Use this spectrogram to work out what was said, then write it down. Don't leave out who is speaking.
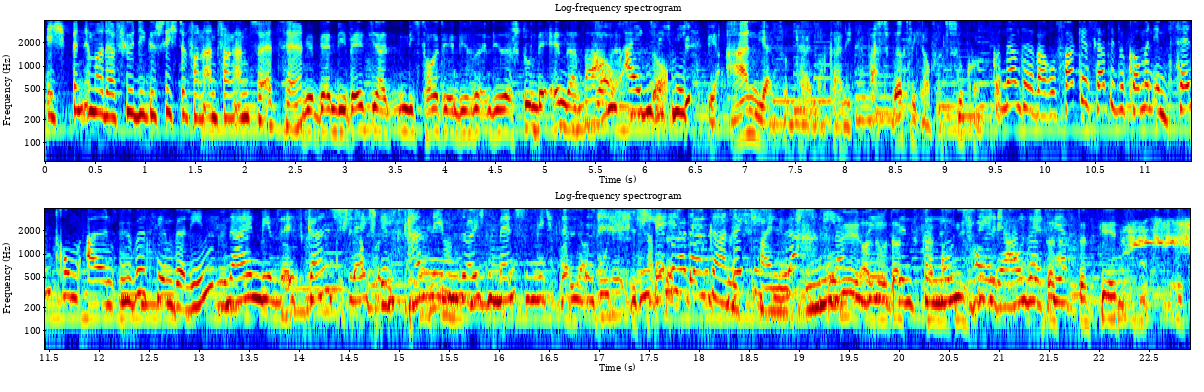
Speaker 1: Ich bin immer dafür, die Geschichte von Anfang an zu erzählen.
Speaker 2: Wir werden die Welt ja nicht heute in dieser, in dieser Stunde ändern.
Speaker 3: Warum doch, eigentlich doch. nicht?
Speaker 4: Wir ahnen ja zum Teil noch gar nicht, was wirklich auf uns zukommt.
Speaker 3: Guten Abend, Herr Varoufakis. Herzlich willkommen im Zentrum allen Übels hier in Berlin.
Speaker 5: Nein, mir ist ganz schlecht. Ich kann neben solchen Menschen nicht sitzen.
Speaker 3: Die er ist doch gar nicht fein. Lassen nee, also Sie den vernünftigen Ansatz
Speaker 6: hier. Das, das geht.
